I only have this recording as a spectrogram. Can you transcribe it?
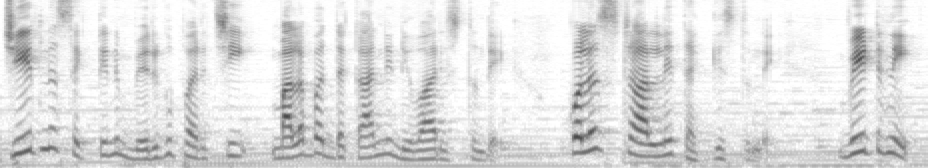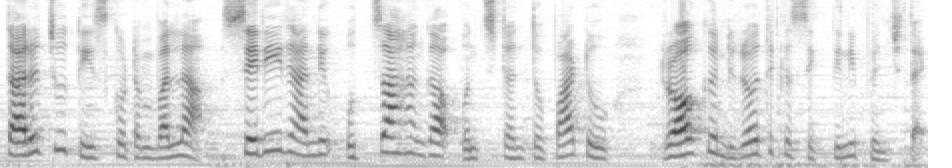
జీర్ణశక్తిని మెరుగుపరిచి మలబద్ధకాన్ని నివారిస్తుంది. కొలెస్ట్రాల్ని తగ్గిస్తుంది. వీటిని తరచూ తీసుకోవటం వల్ల శరీరాన్ని ఉత్సాహంగా ఉంచడంతో పాటు రోగ నిరోధక శక్తిని పెంచుతాయి.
